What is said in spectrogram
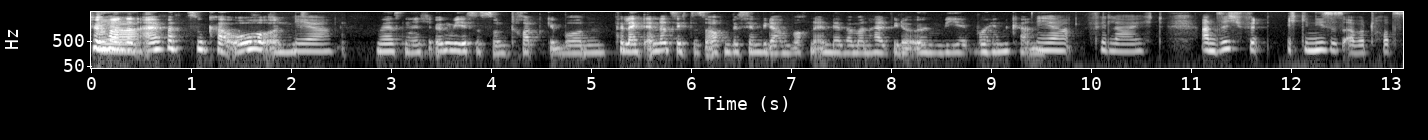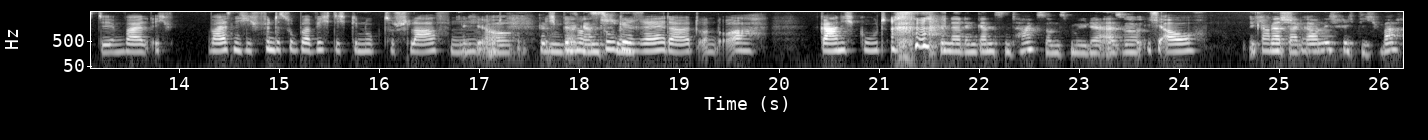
wir ja. waren dann einfach zu K.O. und ja. Weiß nicht, irgendwie ist es so ein Trott geworden. Vielleicht ändert sich das auch ein bisschen wieder am Wochenende, wenn man halt wieder irgendwie wohin kann. Ja, vielleicht. An sich ich genieße es aber trotzdem, weil ich weiß nicht, ich finde es super wichtig, genug zu schlafen. Ich auch. Bin ich bin sonst so schlimm. gerädert und oh, gar nicht gut. ich bin da den ganzen Tag sonst müde. Also ich auch. Ich werde da gar nicht richtig wach.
